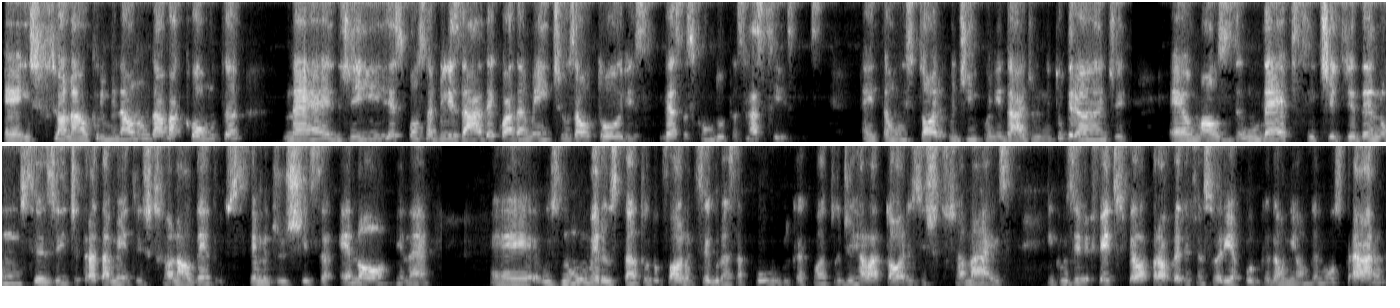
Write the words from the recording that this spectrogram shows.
é, institucional criminal, não dava conta né, de responsabilizar adequadamente os autores dessas condutas racistas. Então, um histórico de impunidade muito grande, é, uma, um déficit de denúncias e de tratamento institucional dentro do sistema de justiça enorme, né? É, os números, tanto do Fórum de Segurança Pública, quanto de relatórios institucionais, inclusive feitos pela própria Defensoria Pública da União, demonstraram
